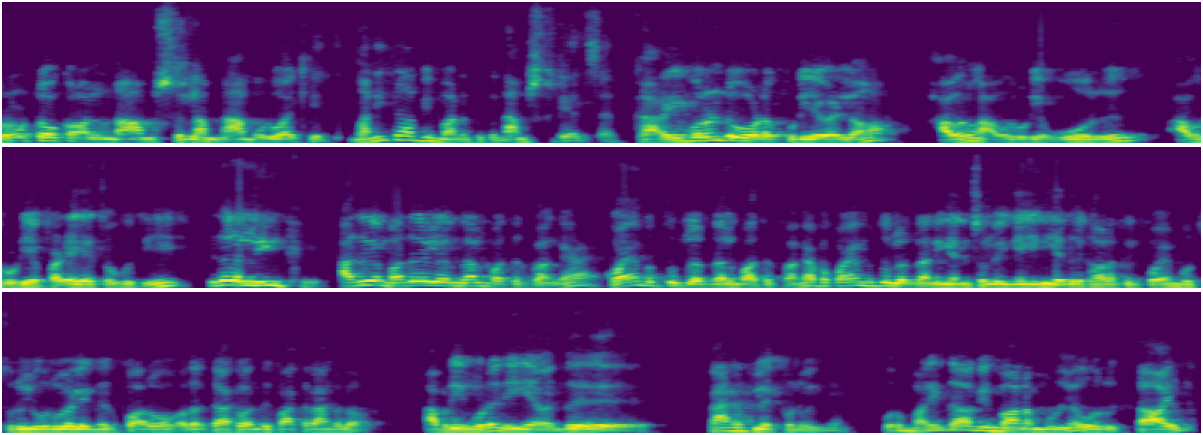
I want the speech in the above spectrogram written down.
புரோட்டோகால் நாம்ஸ் எல்லாம் நாம் உருவாக்கியது. மனிதாபிமானத்துக்கு நாம்ஸ் கிடையாது சார். கரை புரண்டு ஓடக்கூடிய வெள்ளம் அவரும் அவருடைய ஊரு அவருடைய பழைய தொகுதி இதெல்லாம் லிங்க் அதுவே மதுரையில இருந்தாலும் பார்த்திருப்பாங்க கோயம்புத்தூர்ல இருந்தாலும் பார்த்திருப்பாங்க. அப்ப கோயம்புத்தூர்ல இருந்தா நீங்க என்ன சொல்லுவீங்க? இனி எதிர்காலத்தில் கோயம்புத்தூரில் ஒரு வேலை நிற்பாரோ? அதற்காக வந்து பாக்குறாங்களோ அப்படின்னு கூட நீங்க வந்து மேனிப்புலேட் பண்ணுவீங்க. ஒரு மனிதாபிமானம் உள்ள ஒரு தாய்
